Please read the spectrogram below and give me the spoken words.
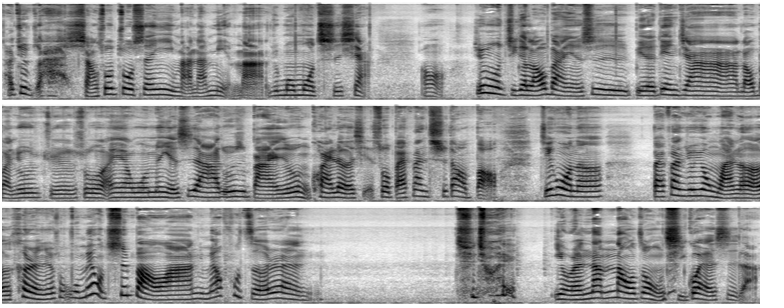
他就唉想说做生意嘛，难免嘛，就默默吃下。哦，就有几个老板也是别的店家啊，老板就觉得说，哎呀，我们也是啊，就是本来就很快乐，写说白饭吃到饱，结果呢，白饭就用完了，客人就说我没有吃饱啊，你们要负责任，就就会有人闹闹这种奇怪的事啦，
